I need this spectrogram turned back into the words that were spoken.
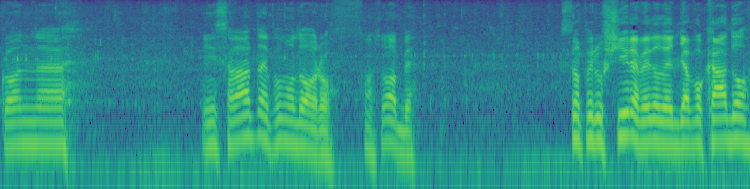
con eh, insalata e pomodoro. vabbè. Sto per uscire, vedo degli avocado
